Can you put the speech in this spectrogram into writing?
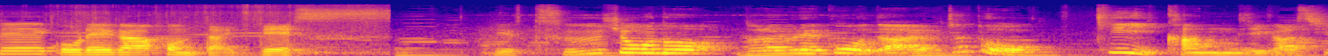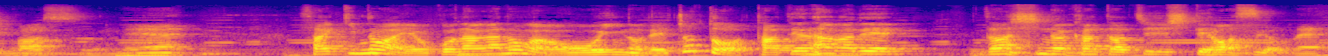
でこれが本体です。で通常のドライブレコーダーよりちょっと大きい感じがしますね。最近のは横長のが多いのでちょっと縦長で斬新な形してますよね。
